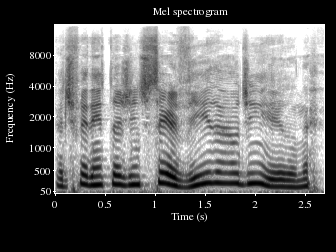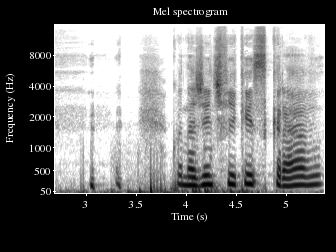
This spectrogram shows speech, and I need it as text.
É diferente da gente servir ao dinheiro, né? quando a gente fica escravo,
